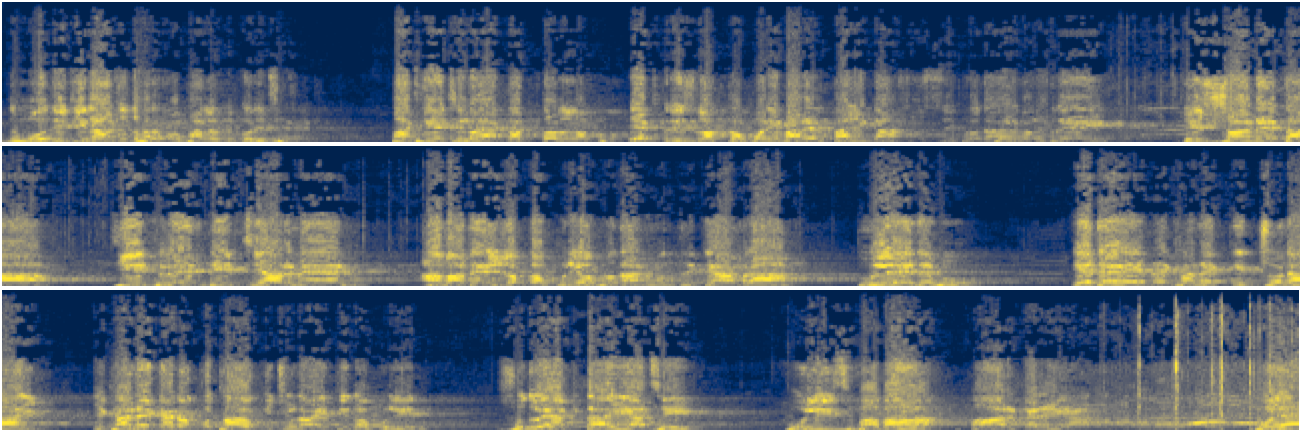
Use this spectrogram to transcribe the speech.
মোদীজি রাজধর্ম পালন করেছেন। পাঠিয়েছিল একাত্তর লক্ষ, একত্রিশ লক্ষ পরিবারের তালিকা। প্রধানমন্ত্রী, বিশ্ব নেতা জি টোয়েন্টি চেয়ারম্যান, আমাদের লোকপ্রিয় প্রধানমন্ত্রীকে আমরা তুলে দেব। এদের এখানে কিচ্ছু নাই। এখানে কেন কোথাও কিছু নাই তৃণমূলের? শুধু একটাই আছে, পুলিশ বাবা পার করেগা পুলিশ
